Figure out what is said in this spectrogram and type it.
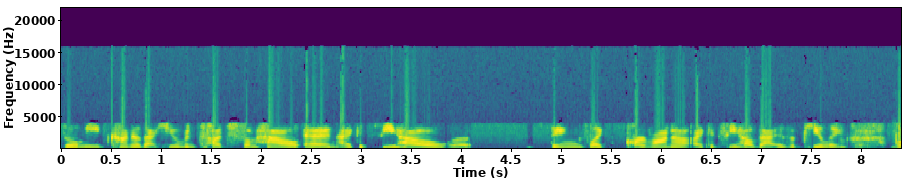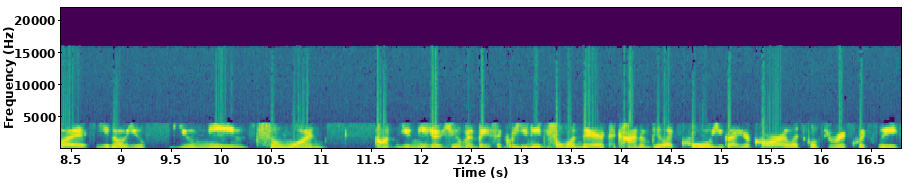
still need kind of that human touch somehow, and I could see how uh, things like Carvana, I could see how that is appealing. But you know, you you need someone. You need a human, basically. You need someone there to kind of be like, "Cool, you got your car. Let's go through it quickly."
